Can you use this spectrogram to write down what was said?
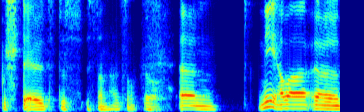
bestellt, das ist dann halt so. Ja. Ähm, nee, aber äh,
